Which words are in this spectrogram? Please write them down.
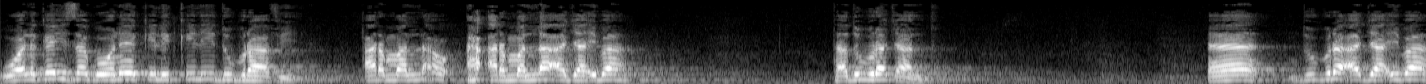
wal keeysa goonee qiliqilii dubraa fi armallaa ajaa'ibaa ta dubra caaltu dubra ajaa'ibaa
